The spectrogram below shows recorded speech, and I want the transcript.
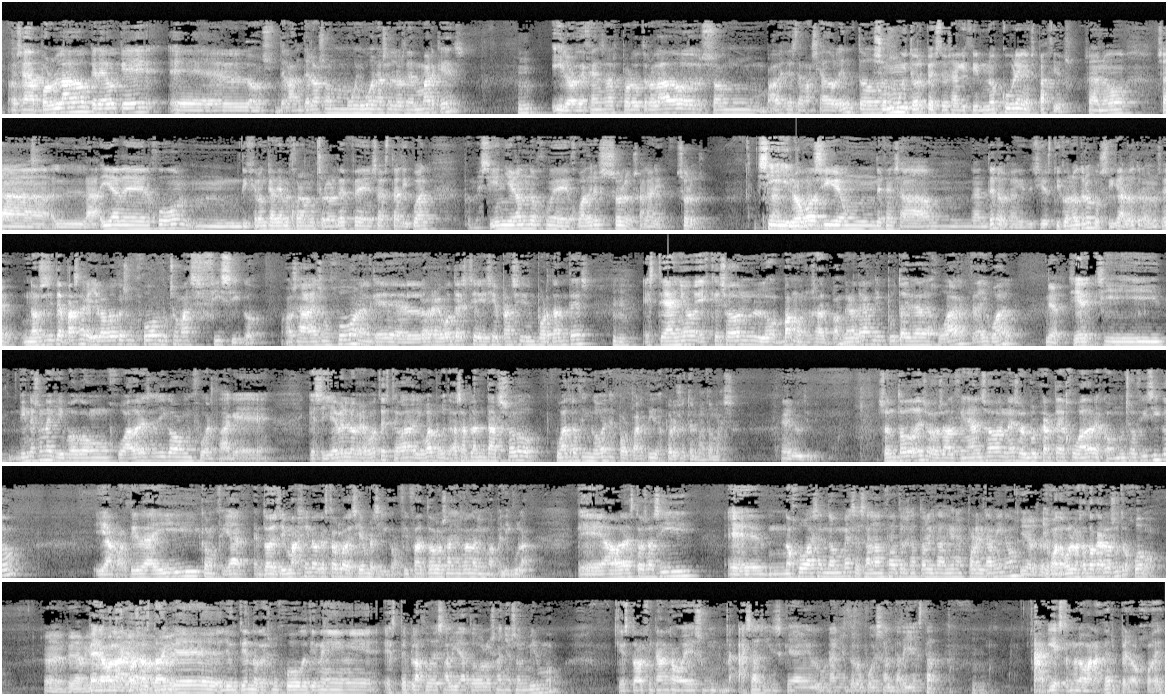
O sea, por un lado creo que eh, los delanteros son muy buenos en los desmarques y los defensas por otro lado son a veces demasiado lentos. Son muy torpes, o sea, que decir, no cubren espacios. O sea, no. O sea, la IA del juego mm, dijeron que había mejorado mucho los defensas, tal y cual. Pues me siguen llegando jugadores solos al área, solos. Sí, O sea, y luego sigue un defensa un delantero. O sea, que si yo estoy con otro, pues sigue al otro, no sé. No sé si te pasa que yo lo veo que es un juego mucho más físico. O sea, es un juego en el que los rebotes que siempre han sido importantes, este año es que son los, vamos, o sea, aunque no tengas ni puta idea de jugar, te da igual. Ya. Si, si tienes un equipo con jugadores así con fuerza que, que se lleven los rebotes, te va a dar igual porque te vas a plantar solo cuatro o cinco veces por partido. Por eso te mató más en el último. Son todo eso, o sea, al final son eso, es buscarte jugadores con mucho físico y a partir de ahí confiar. Entonces yo imagino que esto es lo de siempre, si con FIFA todos los años es la misma película. Que ahora esto es así, eh, no juegas en dos meses, han lanzado tres actualizaciones por el camino Y cuando vuelvas a tocarlo es otro juego. Eh, pero Pero la cosa está en que yo entiendo que es un juego que tiene este plazo de salida todos los años el mismo, que esto al final no es un Assassin's que un año te lo puedes saltar y ya está. Aquí esto no lo van a hacer, pero joder.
